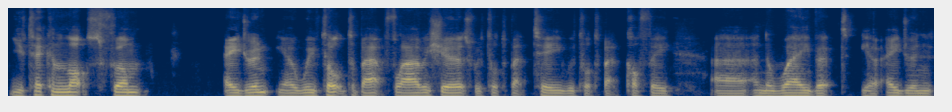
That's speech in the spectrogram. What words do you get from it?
you've taken lots from Adrian. You know, we've talked about flowery shirts, we've talked about tea, we've talked about coffee, uh, and the way that you know Adrian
